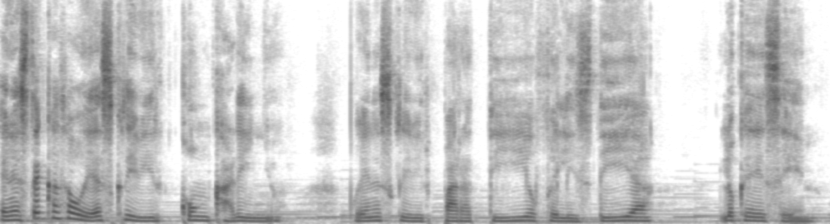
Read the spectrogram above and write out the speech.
En este caso voy a escribir con cariño. Pueden escribir para ti o feliz día, lo que deseen.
